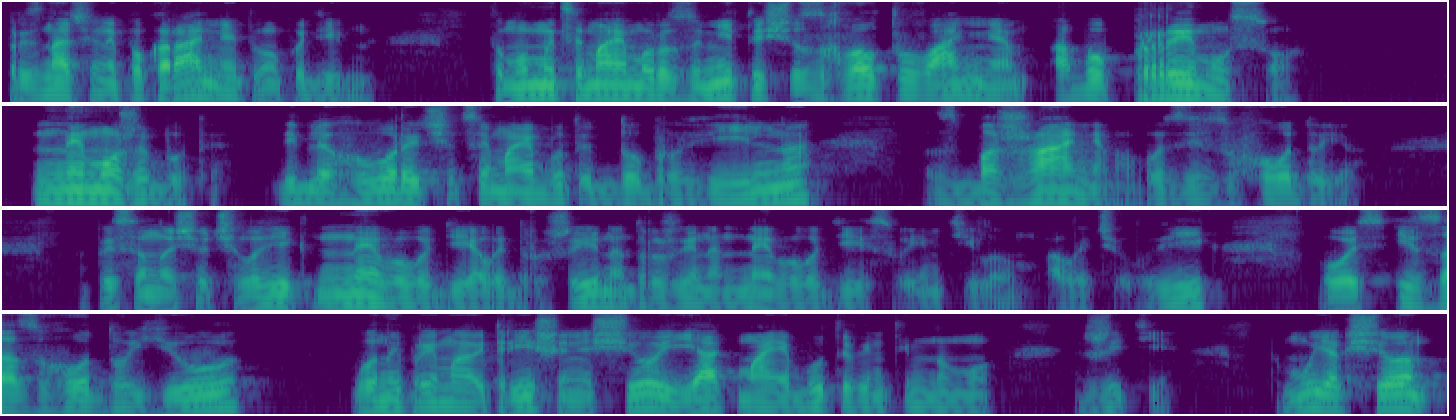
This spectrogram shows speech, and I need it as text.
призначене покарання і тому подібне. Тому ми це маємо розуміти, що зґвалтування або примусу не може бути. Біблія говорить, що це має бути добровільно, з бажанням або зі згодою. Написано, що чоловік не володіє, але дружина, дружина не володіє своїм тілом, але чоловік. Ось і за згодою вони приймають рішення, що і як має бути в інтимному житті. Тому, якщо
